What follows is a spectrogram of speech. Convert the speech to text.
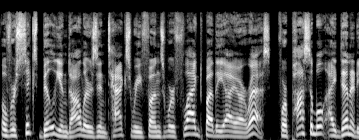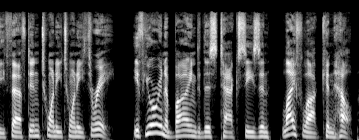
Over $6 billion in tax refunds were flagged by the IRS for possible identity theft in 2023. If you're in a bind this tax season, Lifelock can help.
